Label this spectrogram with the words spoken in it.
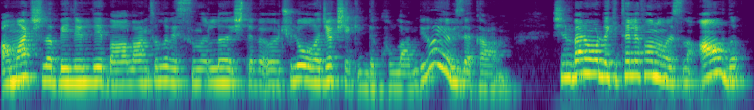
Amaçla belirli, bağlantılı ve sınırlı işte ve ölçülü olacak şekilde kullan diyor ya bize kanun. Şimdi ben oradaki telefon numarasını aldım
